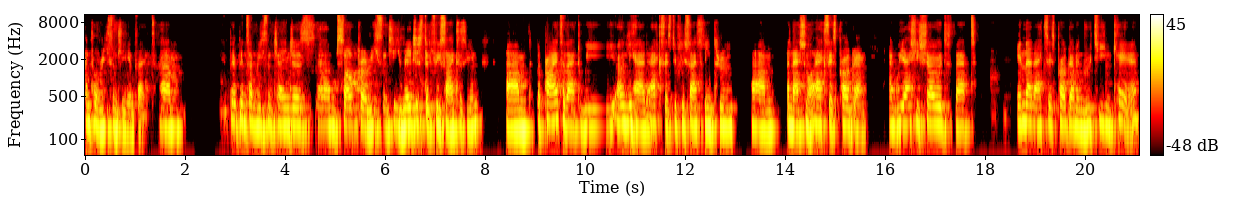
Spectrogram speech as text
until recently, in fact. Um, there have been some recent changes. Um, SAHPRA recently registered flucytosine. Um, but prior to that, we only had access to flucytosine through um, a national access program. And we actually showed that in that access program in routine care,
